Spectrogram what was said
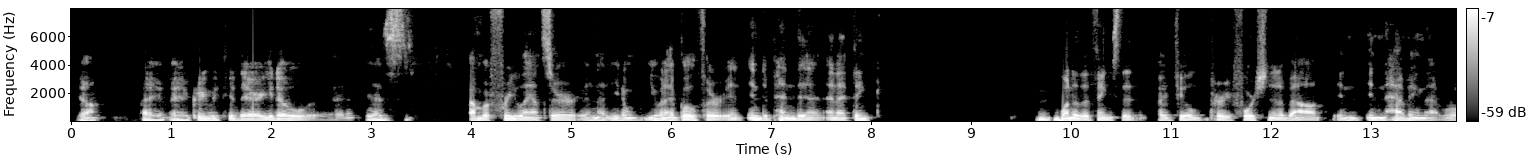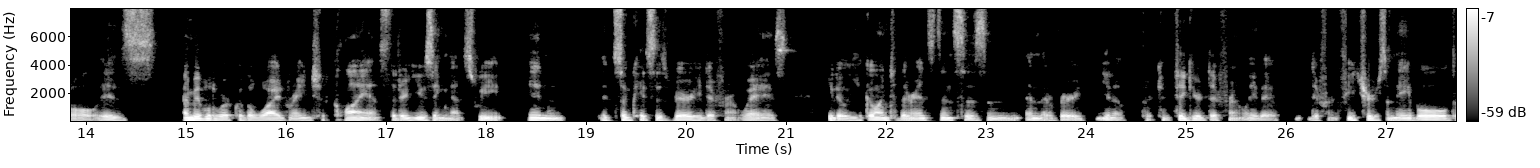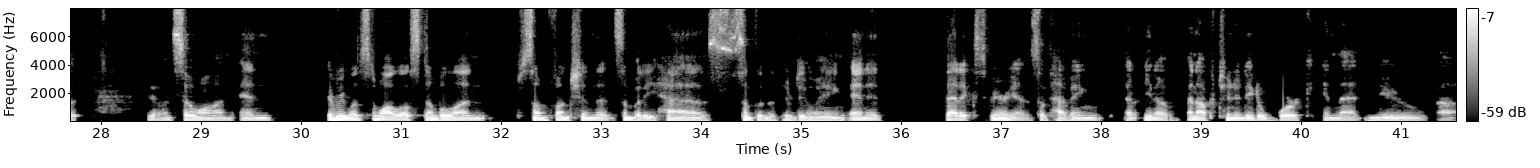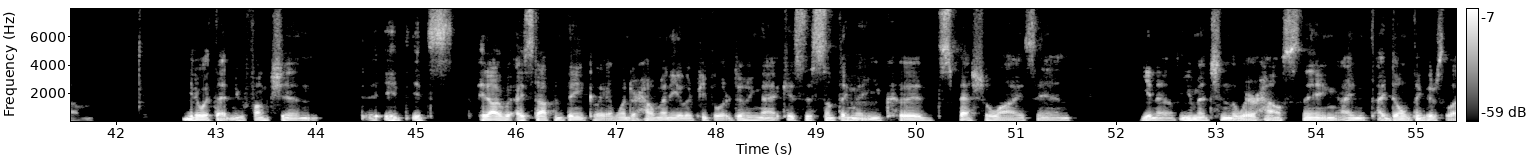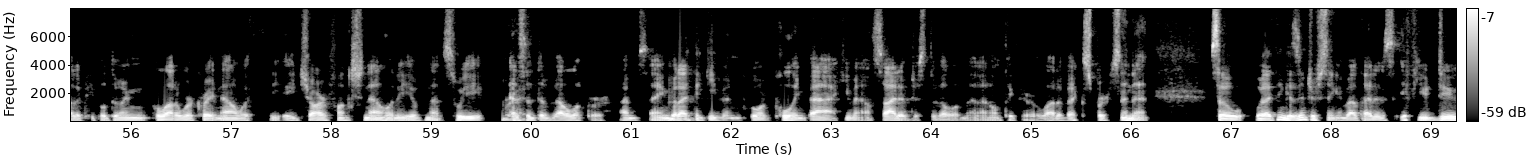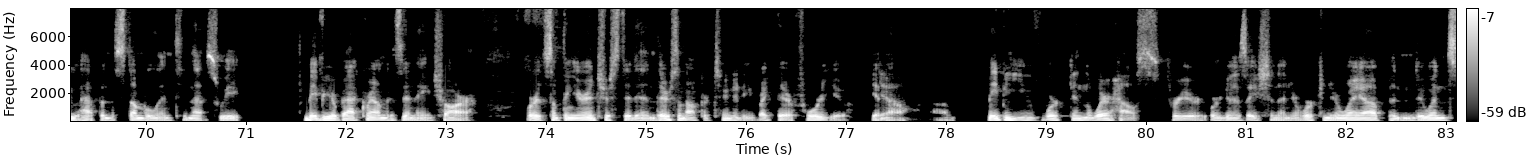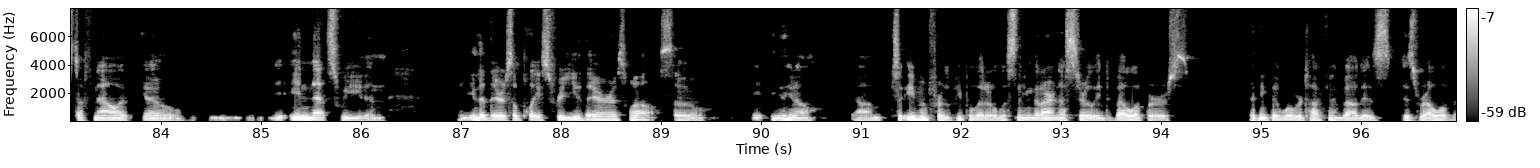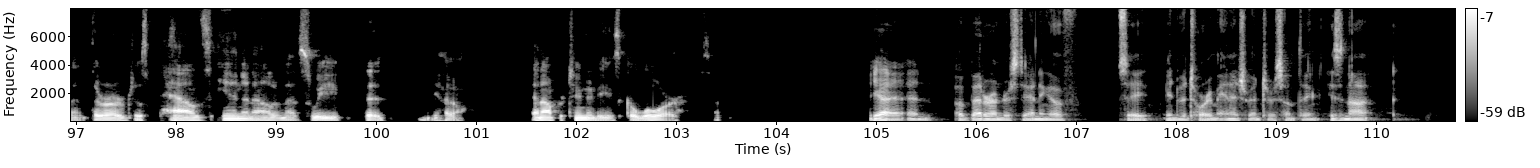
Yeah, I, I agree with you there. You know, as I'm a freelancer, and you know, you and I both are independent, and I think one of the things that I feel very fortunate about in in having that role is I'm able to work with a wide range of clients that are using NetSuite in in some cases very different ways. You know, you go into their instances and and they're very you know they're configured differently. They have different features enabled, you know, and so on. And every once in a while, I'll stumble on some function that somebody has something that they're doing and it that experience of having a, you know an opportunity to work in that new um, you know with that new function it, it's it, I, I, stop and think like i wonder how many other people are doing that is this something that mm-hmm. you could specialize in you know you mentioned the warehouse thing i i don't think there's a lot of people doing a lot of work right now with the hr functionality of netsuite right. as a developer i'm saying but i mm-hmm. think even going pulling back even outside of just development i don't think there are a lot of experts in it so what i think is interesting about that is if you do happen to stumble into netsuite maybe your background is in hr or it's something you're interested in there's an opportunity right there for you you yeah. know um, maybe you've worked in the warehouse for your organization and you're working your way up and doing stuff now you know in netsuite and you know there's a place for you there as well so you know um, so even for the people that are listening that aren't necessarily developers i think that what we're talking about is is relevant there are just paths in and out of netsuite that you know and opportunities galore so. yeah and a better understanding of say inventory management or something is not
